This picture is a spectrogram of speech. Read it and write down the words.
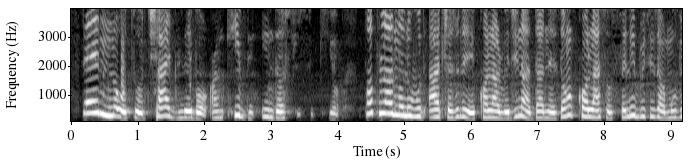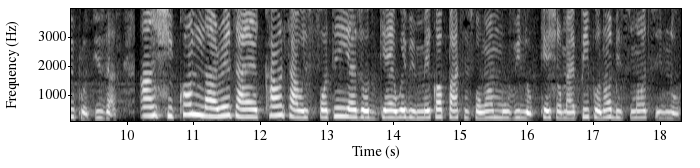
say no to child labour and keep di industry secure popular nollywood actress wey dem dey call regina daniels don call out some celebrities and movie producers and she come narrate her encounter wit fourteen years old girl wey be makeup artist for one movie location. My pipo no be small tin o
